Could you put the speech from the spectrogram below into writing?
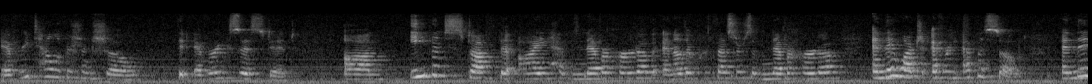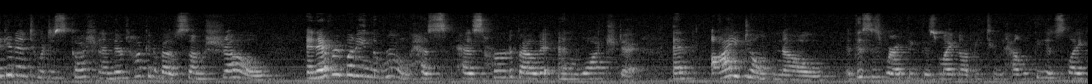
every television show that ever existed, um, even stuff that I have never heard of and other professors have never heard of, and they watch every episode. And they get into a discussion and they're talking about some show, and everybody in the room has, has heard about it and watched it. And I don't know, and this is where I think this might not be too healthy, it's like,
